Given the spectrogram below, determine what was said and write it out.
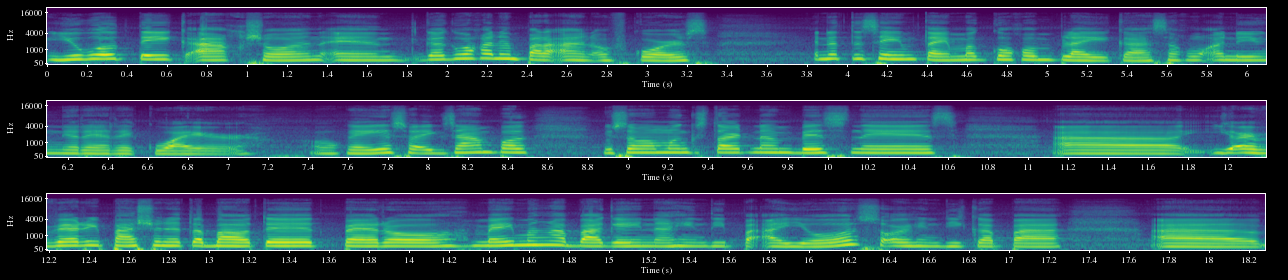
you will take action and gagawa ka ng paraan, of course. And at the same time, magko-comply ka sa kung ano yung nire-require. Okay? So, example, gusto mo mag-start ng business, uh, you are very passionate about it, pero may mga bagay na hindi pa ayos or hindi ka pa uh,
